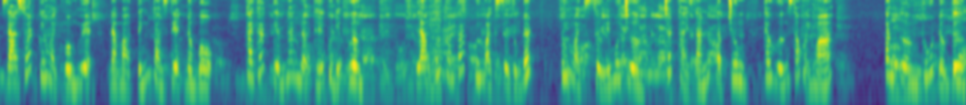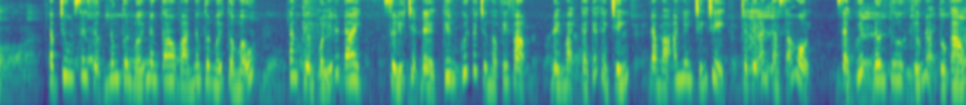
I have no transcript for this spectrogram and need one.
Ra soát quy hoạch vùng huyện đảm bảo tính toàn diện đồng bộ, khai thác tiềm năng lợi thế của địa phương, làm tốt công tác quy hoạch sử dụng đất, quy hoạch xử lý môi trường, chất thải rắn tập trung theo hướng xã hội hóa, tăng cường thu hút đầu tư, tập trung xây dựng nông thôn mới nâng cao và nông thôn mới kiểu mẫu, tăng cường quản lý đất đai, xử lý triệt để kiên quyết các trường hợp vi phạm, đẩy mạnh cải cách hành chính, đảm bảo an ninh chính trị, trật tự an toàn xã hội, giải quyết đơn thư khiếu nại tố cáo.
